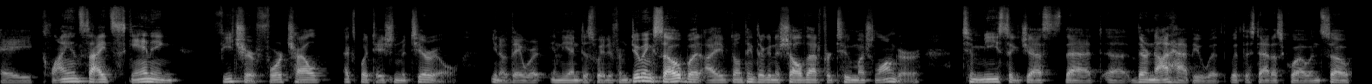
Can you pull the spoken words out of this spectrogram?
a client side scanning feature for child exploitation material. You know they were in the end dissuaded from doing so but i don't think they're going to shelve that for too much longer to me suggests that uh, they're not happy with with the status quo. And so,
